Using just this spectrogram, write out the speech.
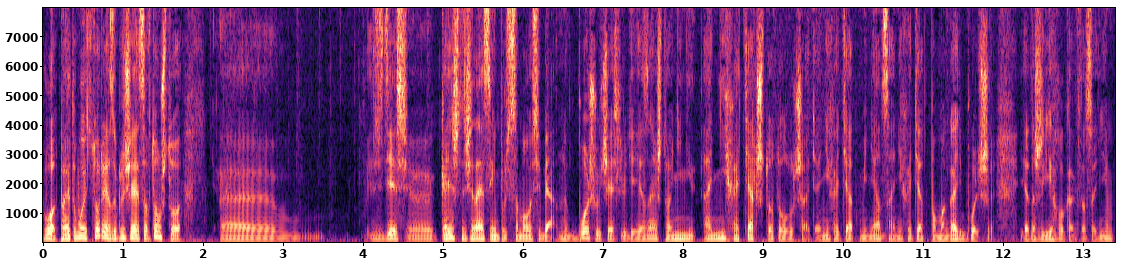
Вот, поэтому история заключается в том, что э, здесь, э, конечно, начинается импульс самого себя. Но большую часть людей, я знаю, что они, не, они хотят что-то улучшать, они хотят меняться, они хотят помогать больше. Я даже ехал как-то с одним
